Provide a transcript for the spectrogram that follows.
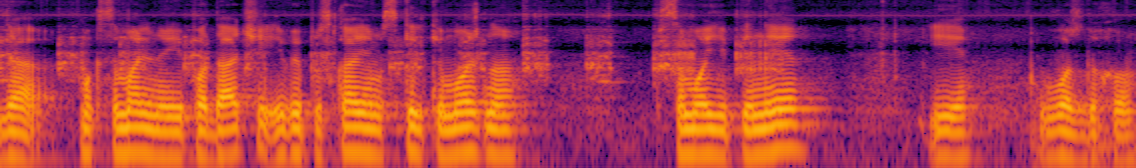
для максимальної подачі і випускаємо скільки можна самої піни і воздуху.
